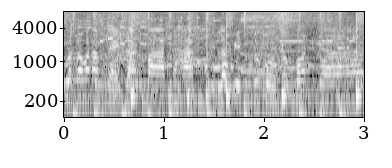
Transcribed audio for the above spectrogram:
ขอบคุณและว่านำใจจากบ้านนะครับศิลปินทุกคนทุกคนครับ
